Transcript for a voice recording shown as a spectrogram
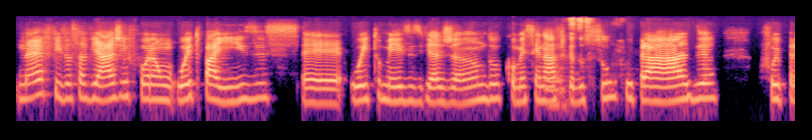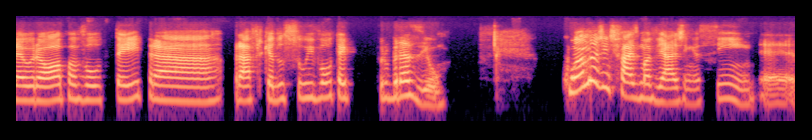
né, fiz essa viagem, foram oito países, é, oito meses viajando. Comecei na Nossa. África do Sul, fui para a Ásia, fui para a Europa, voltei para a África do Sul e voltei para o Brasil. Quando a gente faz uma viagem assim, é,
